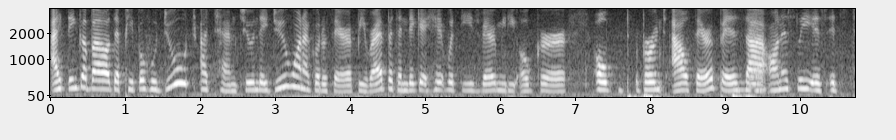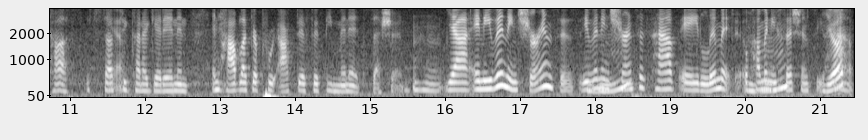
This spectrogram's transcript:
i think about the people who do attempt to and they do want to go to therapy right? But then they get hit with these very mediocre oh burnt out therapists that Yeah. honestly is it's tough it's tough Yeah. to kind of get in and and have like a proactive 50 minute session Mm-hmm. Yeah, and even insurances, even Mm-hmm. insurances have a limit of how many sessions you Yep. have,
